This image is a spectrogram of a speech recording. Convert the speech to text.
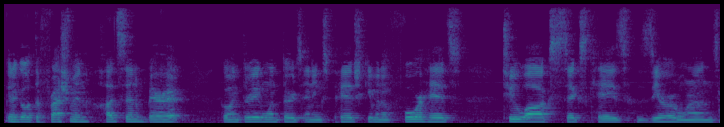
Gonna go with the freshman Hudson Barrett, going three and one thirds innings pitched, giving up four hits, two walks, six Ks, zero runs,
